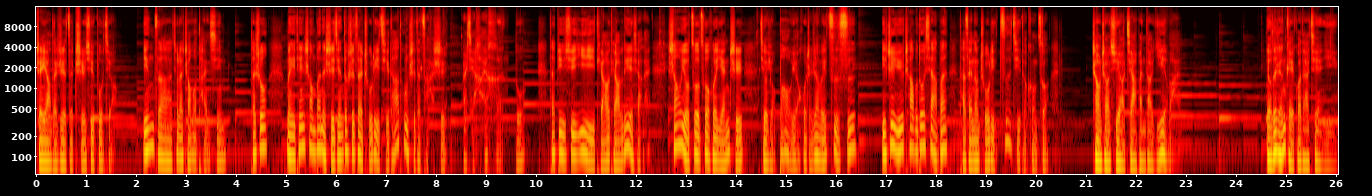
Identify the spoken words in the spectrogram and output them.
这样的日子持续不久，英子就来找我谈心。他说，每天上班的时间都是在处理其他同事的杂事，而且还很多。他必须一条条列下来，稍有做错或延迟，就有抱怨或者认为自私，以至于差不多下班，他才能处理自己的工作，常常需要加班到夜晚。有的人给过他建议，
